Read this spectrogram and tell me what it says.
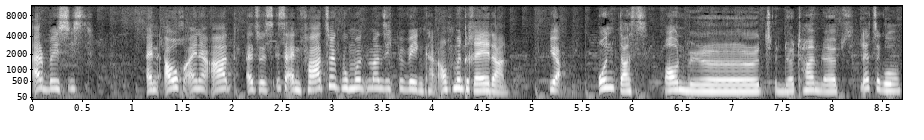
aber es ist ein, auch eine Art, also es ist ein Fahrzeug, womit man sich bewegen kann, auch mit Rädern. Ja, und das bauen wir jetzt in der Timelapse. Let's go.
